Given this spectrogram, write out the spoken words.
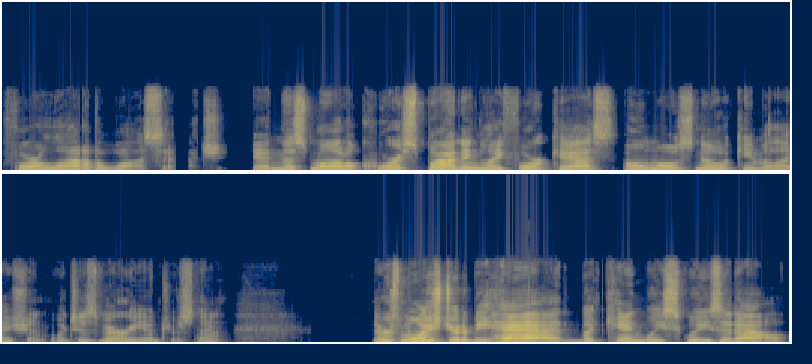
for a lot of the Wasatch. And this model correspondingly forecasts almost no accumulation, which is very interesting. There's moisture to be had, but can we squeeze it out?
